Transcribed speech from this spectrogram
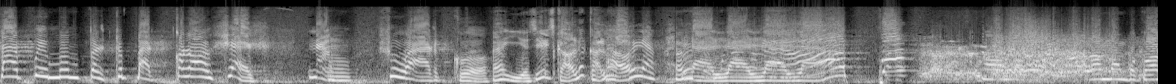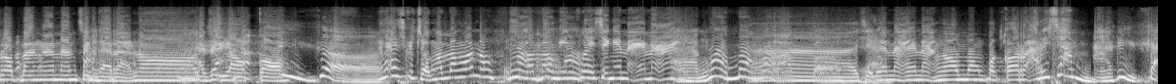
ta tapi mempercepat proses nang suarga. Ah iya sih, gak oleh, gak. Oleh la la la la apa? Ngomong perkara panganan sing garakno cilaka. Iya. Eh, wis kejo ngomong ngono. Ngomong iku sing enak-enak ae. Ah, ngomong apa? Ah, sing enak-enak ngomong perkara arisan. Arisan.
